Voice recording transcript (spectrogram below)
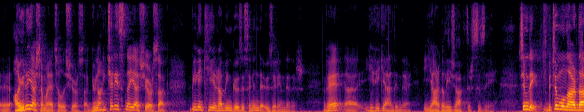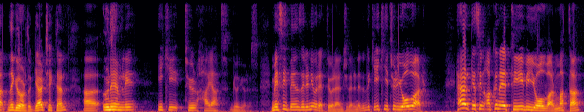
e, ayrı yaşamaya çalışıyorsak, günah içerisinde yaşıyorsak bilin ki Rabbin gözü senin de üzerindedir. Ve e, yeri geldiğinde yargılayacaktır sizi. Şimdi bütün bunlarda ne gördük? Gerçekten e, önemli iki tür hayat görüyoruz. Mesih benzerini öğretti öğrencilerine. Dedi ki iki tür yol var. Herkesin akın ettiği bir yol var. Matta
